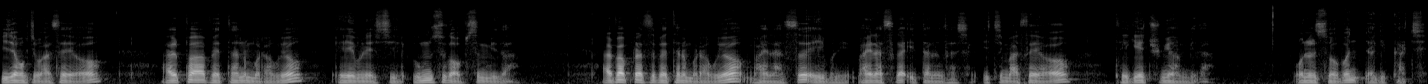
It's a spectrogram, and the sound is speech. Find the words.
잊어먹지 마세요. 알파, 베타는 뭐라고요? a분의 c, 음수가 없습니다. 알파 플러스 베타는 뭐라고요? 마이너스 a분의 마이너스가 있다는 사실 잊지 마세요. 되게 중요합니다. 오늘 수업은 여기까지.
